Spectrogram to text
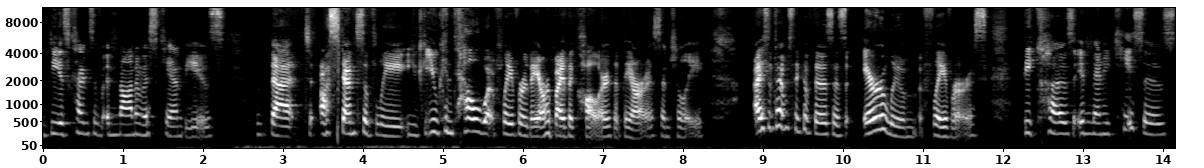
These kinds of anonymous candies that ostensibly you, you can tell what flavor they are by the color that they are essentially. I sometimes think of those as heirloom flavors because in many cases,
